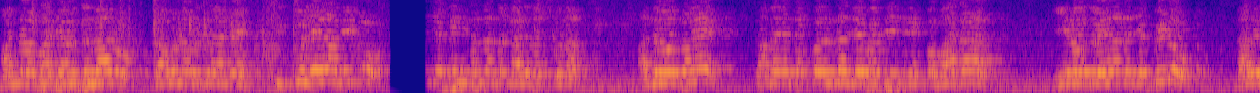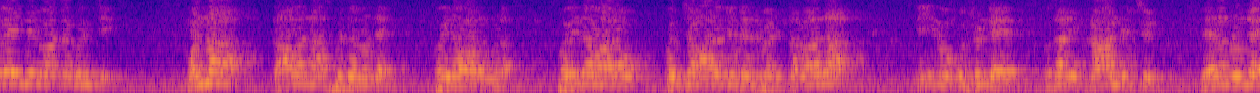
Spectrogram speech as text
మండల పార్టీ అడుగుతున్నాను టౌన్ అడుగుతున్నా అంటే సిగ్గు లేదా మీకు? అని చెప్పి ఈ సందర్భంగా ఆలోచించుకున్నాను అందుకోసమే సమయం తక్కువ ఉందని చేపట్టి నేను ఎక్కువ మాట్లాడాను. ఈ రోజు ఏదన్నా చెప్పిండు నలభై ఎనిమిది వాటిల గురించి. మొన్న రావణ హాస్పిటల్ ఉండే పోయిన వారం కూడా. పోయిన వారం కొంచెం ఆరోగ్యం ఎదురుపెట్టిన తర్వాత నేను కూర్చుంటే ఒకసారి క్రాన్ పిలిచి వేరే ఉండే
